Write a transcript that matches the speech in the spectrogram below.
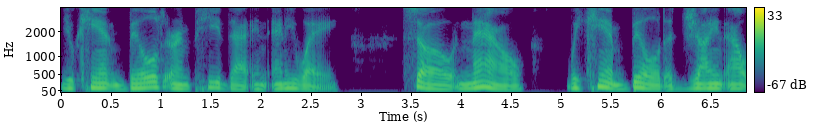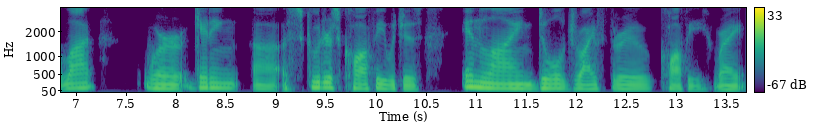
you can't build or impede that in any way. So now we can't build a giant outlot. We're getting uh, a Scooter's Coffee, which is inline dual drive through coffee, right?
